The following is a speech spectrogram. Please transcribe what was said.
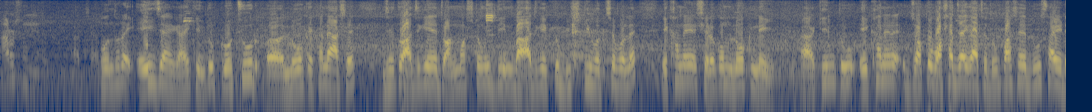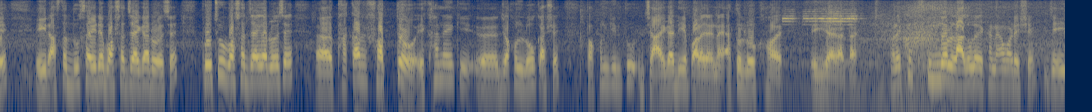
আরও সুন্দর। বন্ধুরা, এই জায়গায় কিন্তু প্রচুর লোক এখানে আসে। যেহেতু আজকে জন্মাষ্টমীর দিন বা আজকে একটু বৃষ্টি হচ্ছে বলে, এখানে সেরকম লোক নেই। কিন্তু এখানে যত বসার জায়গা আছে, দুপাশে, দু সাইডে, এই রাস্তার দু সাইডে বসার জায়গা রয়েছে। প্রচুর বসার জায়গা রয়েছে। থাকার সত্ত্বেও এখানে কি যখন লোক আসে, তখন কিন্তু জায়গা দিয়ে পারা যায় না। এত লোক হয় এই জায়গাটায়। মানে খুব সুন্দর লাগল এখানে আমার এসে যে এই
